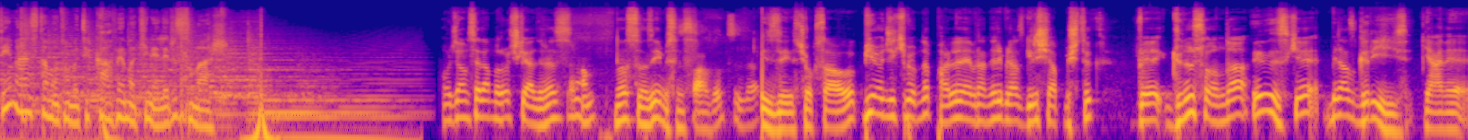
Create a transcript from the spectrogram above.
Siemens tam otomatik kahve makineleri sunar. Hocam selamlar, hoş geldiniz. Selam. Nasılsınız, iyi misiniz? Sağ olun sizler. Bizdeyiz, çok sağ olun. Bir önceki bölümde paralel evrenleri biraz giriş yapmıştık. Ve günün sonunda dediniz ki biraz griyiz. Yani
